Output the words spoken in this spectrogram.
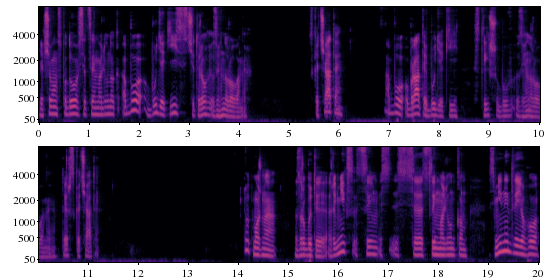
якщо вам сподобався цей малюнок, або будь-який з чотирьох згенерованих. Скачати, або обрати будь-який з тих, що був згенерований. Теж скачати. Тут можна зробити ремікс з цим, з, з цим малюнком, змінити його,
